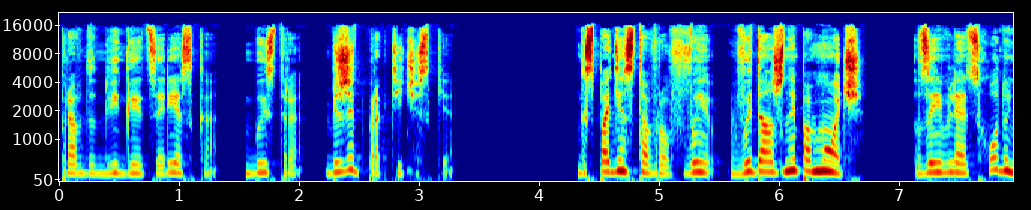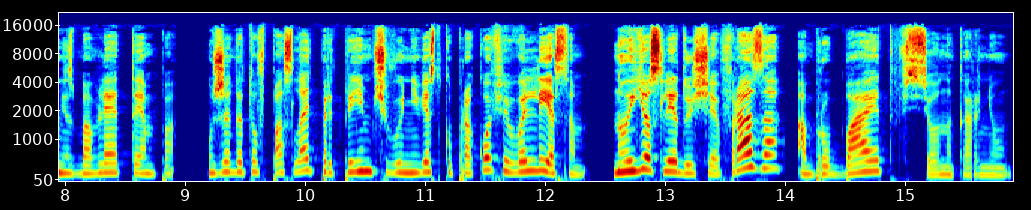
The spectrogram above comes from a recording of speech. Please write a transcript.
Правда, двигается резко, быстро, бежит практически. «Господин Ставров, вы... вы должны помочь!» заявляет сходу, не сбавляя темпа. Уже готов послать предприимчивую невестку Прокофьева лесом, но ее следующая фраза обрубает все на корню.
